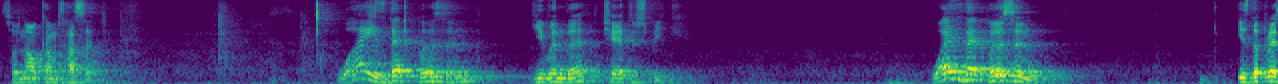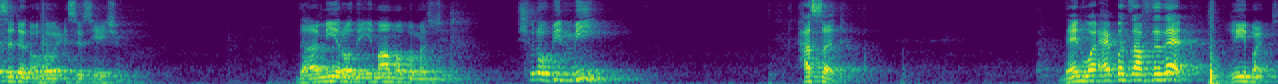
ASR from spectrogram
So now comes hasad. Why is that person given the chair to speak. Why is that person is the president of our association? The Amir or the Imam of a masjid? Should have been me. Hasad. Then what happens after that? Ghibat.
